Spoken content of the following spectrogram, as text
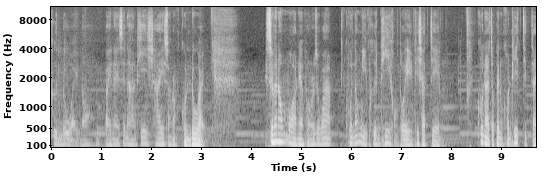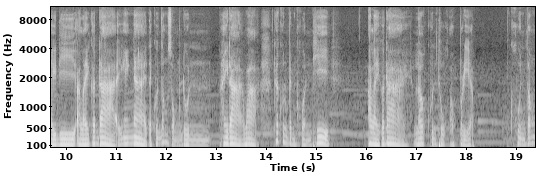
ขึ้นด้วยเนาะไปในเส้นทางที่ใช่สำหรับคุณด้วยเซเว่นออฟวอร์เนี่ยผมรู้สึกว่าคุณต้องมีพื้นที่ของตัวเองที่ชัดเจน คุณอาจจะเป็นคนที่จิตใจดีอะไรก็ได้ง่าย ๆ แต่คุณต้องสมดุลให้ได้ว่า ถ้าคุณเป็นคนที่อะไรก็ได้ แล้วคุณถูกเอาเปรียบ คุณต้อง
